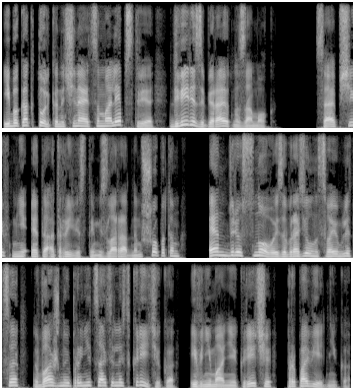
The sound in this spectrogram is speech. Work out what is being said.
ибо как только начинается молебствие, двери запирают на замок. Сообщив мне это отрывистым и злорадным шепотом, Эндрю снова изобразил на своем лице важную проницательность критика и внимание к речи проповедника.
